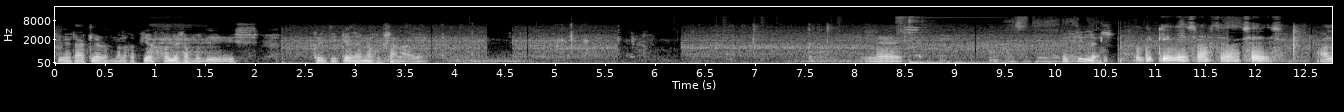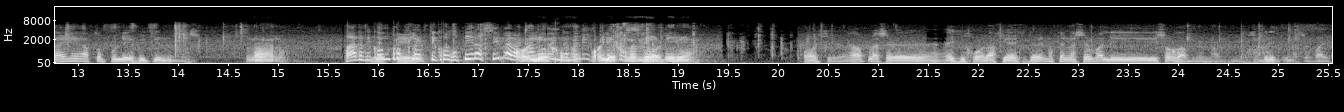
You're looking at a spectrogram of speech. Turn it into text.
Και Ηράκλειο, ρε μαλάκα. Πιο εύκολες από τις κριτικές δεν έχω ξαναδεί. Λες. Ε, τι λες; Επικίνδυνες είναι αυτές, να ξέρεις. Αλλά είναι αυτό που λέει, επικίνδυνες. Ναι, ναι. Πάρε δικό μου Γιατί; προφυλακτικό, το πήρα σήμερα, Όλοι καλό είναι, έχουμε, δεν έχει όλοι τρίχα. έχουμε μια εμπειρία. Όχι, ρε. απλά σε... έχει χωράφια, έχει το ένα, θέλει να σε βάλει ισόγαμνο, να στην τρίτη να σε βάλει.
